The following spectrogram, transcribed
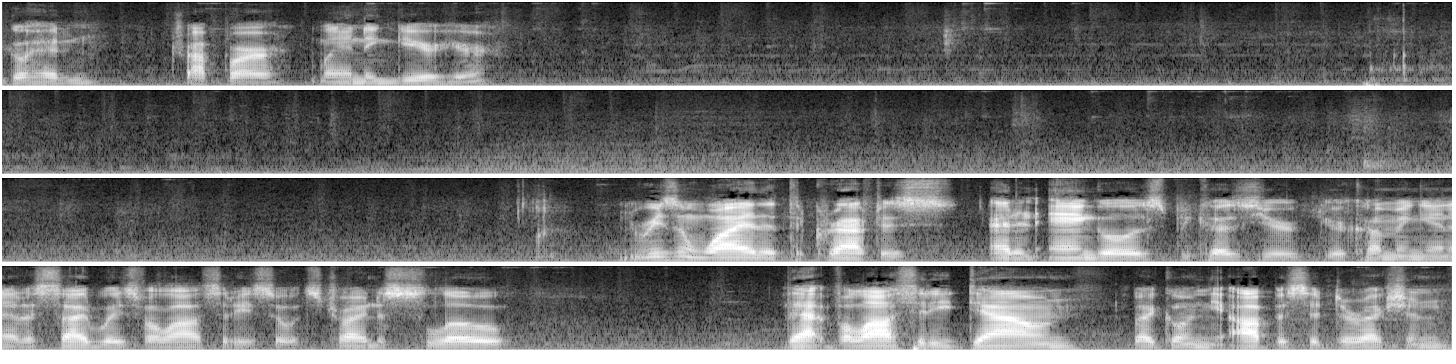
Going to go ahead and drop our landing gear here. the reason why that the craft is at an angle is because you're you're coming in at a sideways velocity so it's trying to slow that velocity down by going the opposite direction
